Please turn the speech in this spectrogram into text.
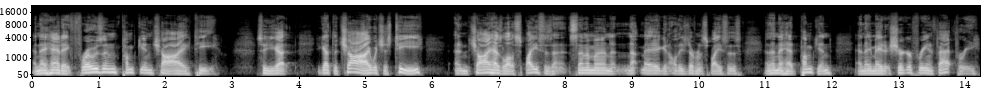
And they had a frozen pumpkin chai tea. So you got you got the chai, which is tea, and chai has a lot of spices in it cinnamon and nutmeg and all these different spices and then they had pumpkin and they made it sugar free and fat free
